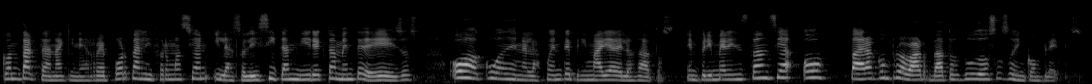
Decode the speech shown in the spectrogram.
contactan a quienes reportan la información y la solicitan directamente de ellos o acuden a la fuente primaria de los datos, en primera instancia o para comprobar datos dudosos o incompletos.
